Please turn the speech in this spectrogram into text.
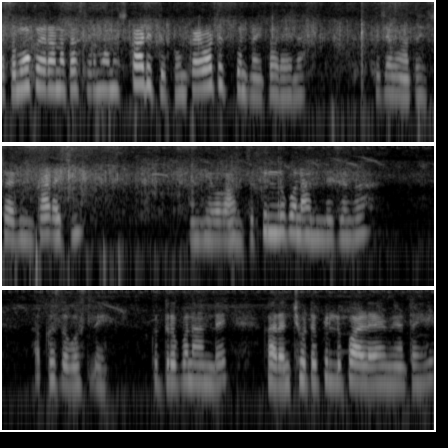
असं मोकळ्या रानात असल्यावर माणूस काढतो पण काय वाटत पण नाही काढायला. त्याच्यामुळे आता ही सोयाबीन काढायची. आणि हे बघा आमचं पिल्लू पण आणलं आहे सगळं. कसं बसले? कुत्रं पण आणलंय. कारण छोटं पिल्लू पाळलं आहे आम्ही आता हे.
